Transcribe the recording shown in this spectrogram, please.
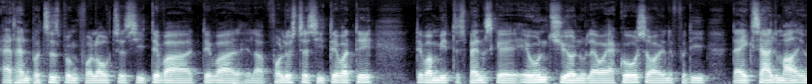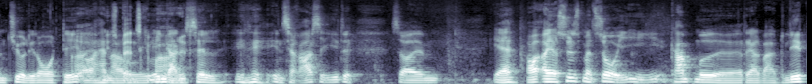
at han på et tidspunkt får lov til at sige, det var, det var, eller får lyst til at sige, det var det, det var mit spanske eventyr, nu laver jeg gåseøjne, fordi der er ikke særlig meget eventyrligt over det, Ej, og han har jo ikke engang selv en interesse i det. Så øhm, ja, og, og jeg synes, man så i, i kamp mod øh, Real Valladolid,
